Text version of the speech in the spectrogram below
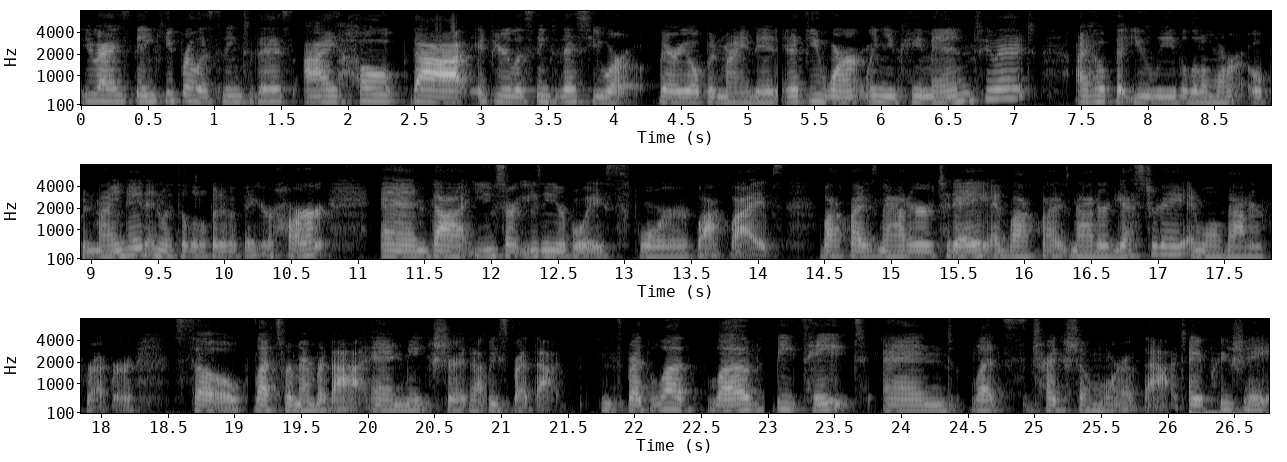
you guys thank you for listening to this i hope that if you're listening to this you are very open-minded and if you weren't when you came into it I hope that you leave a little more open minded and with a little bit of a bigger heart, and that you start using your voice for Black Lives. Black Lives Matter today, and Black Lives mattered yesterday and will matter forever. So let's remember that and make sure that we spread that and spread the love. Love beats hate, and let's try to show more of that. I appreciate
